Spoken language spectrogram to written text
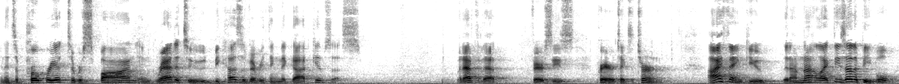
and it's appropriate to respond in gratitude because of everything that God gives us. But after that, Pharisee's prayer takes a turn. I thank you that I'm not like these other people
